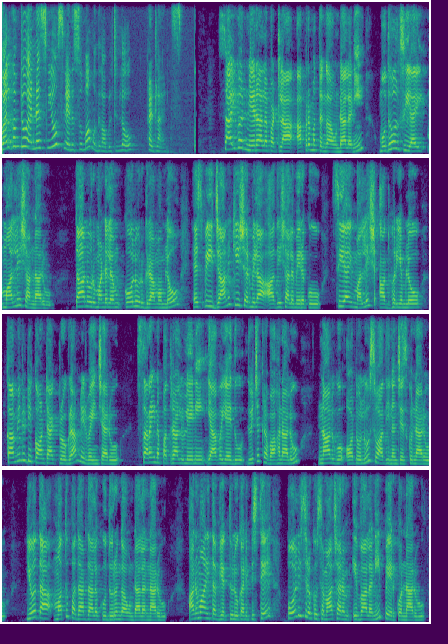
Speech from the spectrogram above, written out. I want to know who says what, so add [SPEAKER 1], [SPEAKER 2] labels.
[SPEAKER 1] Welcome to NS news నేను సుమా ముందుగా బులెటిన్లో హెడ్లైన్స్
[SPEAKER 2] సైబర్ నేరాల పట్ల అప్రమత్తంగా ఉండాలని ముధోల్ సిఐ మల్లేష్ అన్నారు. తానూరు మండలం కోలూరు గ్రామంలో ఎస్పీ జానకి షర్మిల ఆదేశాల మేరకు సిఐ మల్లేష్ ఆధ్వర్యంలో కమ్యూనిటీ కాంటాక్ట్ ప్రోగ్రాం నిర్వహించారు. సరైన పత్రాలు లేని యాభై ఐదు ద్విచక్ర వాహనాలు నాలుగు ఆటోలు స్వాధీనం చేసుకున్నారు. యువత మత్తు పదార్థాలకు దూరంగా ఉండాలన్నారు. అనుమానిత వ్యక్తులు కనిపిస్తే పోలీసులకు సమాచారం ఇవ్వాలని పేర్కొన్నారు.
